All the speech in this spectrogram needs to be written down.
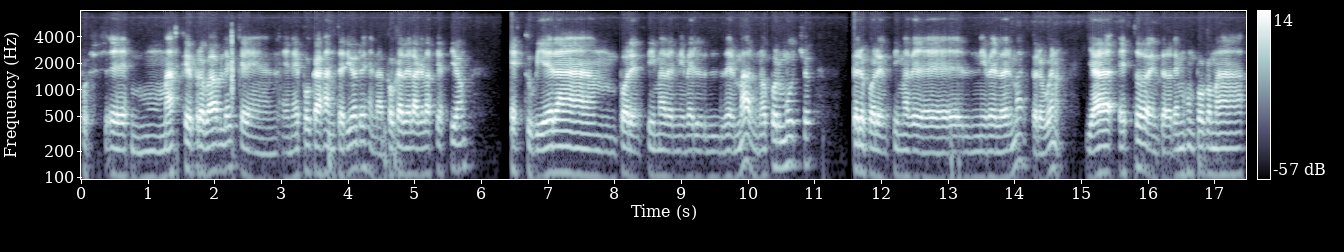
pues es más que probable que en, épocas anteriores, en la época de la glaciación, estuvieran por encima del nivel del mar, no por mucho, pero por encima del nivel del mar. Pero bueno, ya esto entraremos un poco más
